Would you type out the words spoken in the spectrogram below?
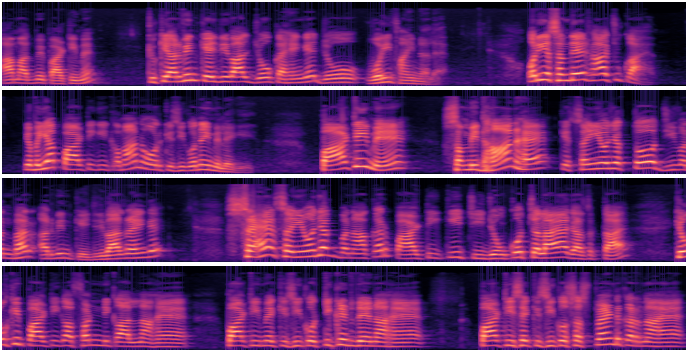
आम आदमी पार्टी में, क्योंकि अरविंद केजरीवाल जो कहेंगे, जो वही फाइनल है। और ये संदेश आ चुका है कि भैया पार्टी की कमान और किसी को नहीं मिलेगी। पार्टी में संविधान है कि संयोजक तो जीवन भर अरविंद केजरीवाल रहेंगे। सह संयोजक बनाकर पार्टी की चीज़ों को चलाया जा सकता है, क्योंकि पार्टी का फंड निकालना है, पार्टी में किसी को टिकट देना है, पार्टी से किसी को सस्पेंड करना है,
